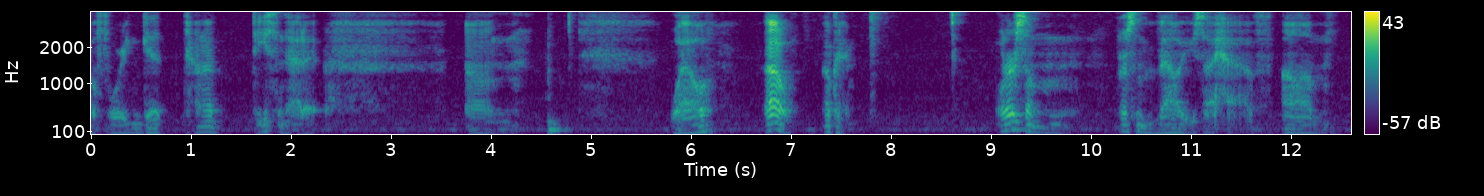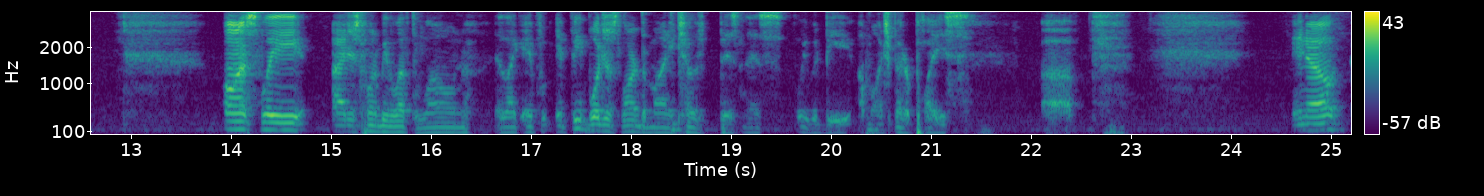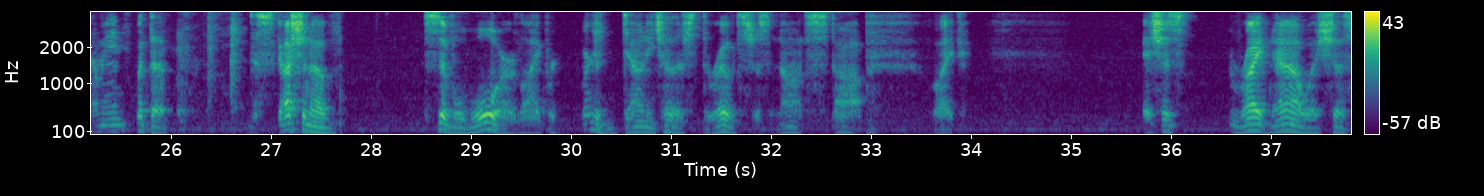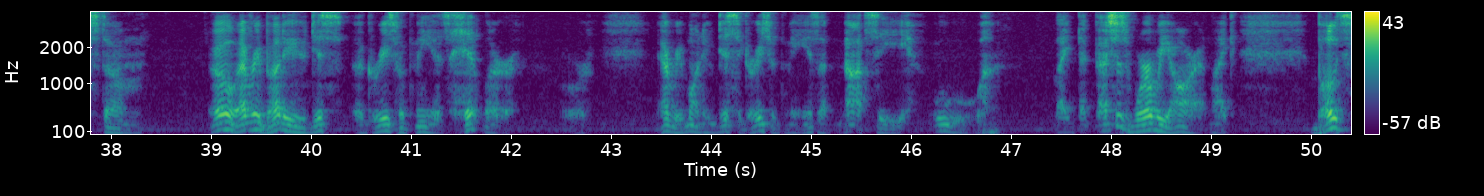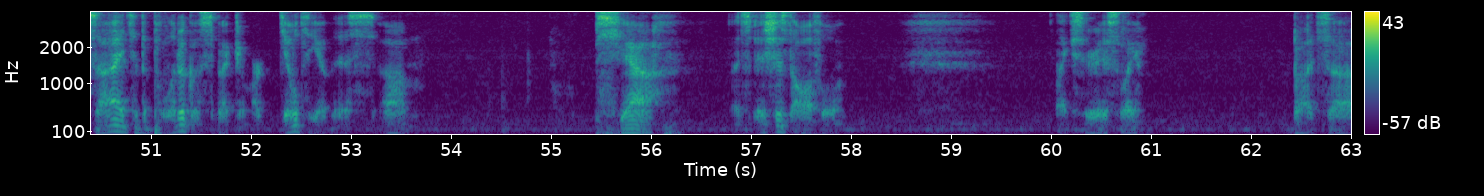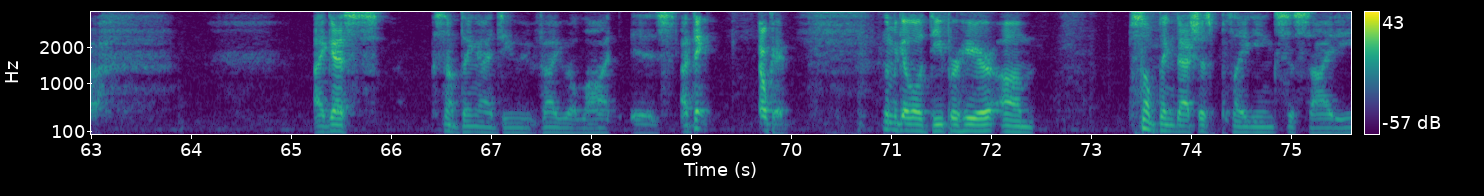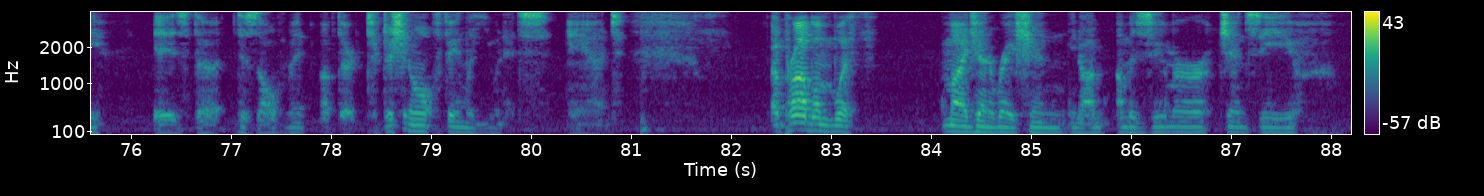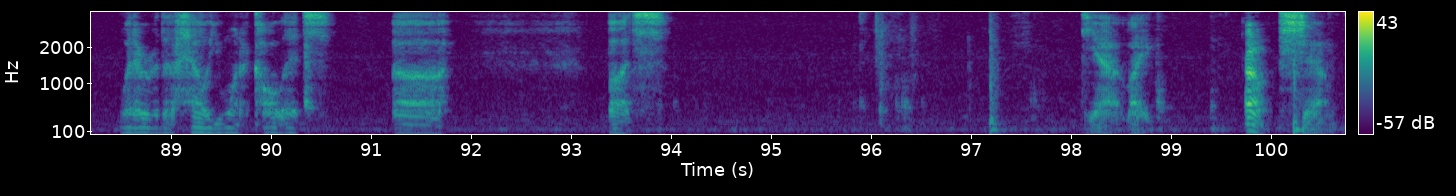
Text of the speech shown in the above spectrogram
before you can get kind of decent at it. Um, well, oh, okay. What are some what are some values I have? Um, honestly, I just want to be left alone. Like if if people just learned to mind each other's business, we would be a much better place. Uh, you know, I mean, with the discussion of civil war, like we're we're just down each other's throats just nonstop. Like it's just right now it's just um oh everybody who disagrees with me is hitler or everyone who disagrees with me is a nazi. Ooh. Like that, that's just where we are. Like both sides of the political spectrum are guilty of this. Um yeah. It's, it's just awful. Like seriously. But uh I guess something I do value a lot is I think okay. Let me get a little deeper here. Um, something that's just plaguing society is the dissolvement of their traditional family units and a problem with my generation, you know, I'm I'm a Zoomer, Gen Z, whatever the hell you want to call it. Uh, but yeah, like oh shit, I'm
